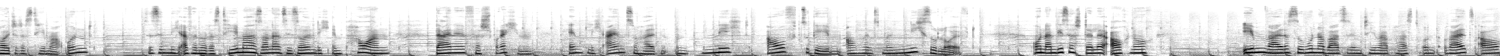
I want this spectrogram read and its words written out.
heute das Thema und sie sind nicht einfach nur das Thema, sondern sie sollen dich empowern, deine Versprechen endlich einzuhalten und nicht aufzugeben, auch wenn es mal nicht so läuft. Und an dieser Stelle auch noch Eben weil das so wunderbar zu dem Thema passt und weil es auch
